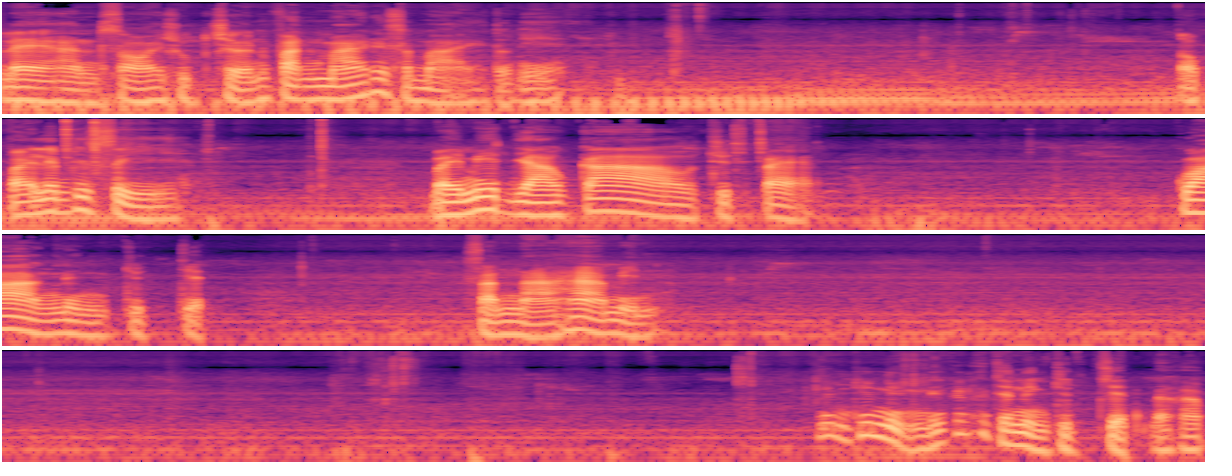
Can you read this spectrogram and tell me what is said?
แล่หั่นซอยฉุกเฉินฟันไม้ได้สบายตัวนี้ ต่อไปเล่มที่ 4 ใบมีดยาว 9.8 กว้าง 1.7 สันหนา 5 มิลเล่มที่หนึ่งนี่ก็น่าจะ 1.7 นะครับ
